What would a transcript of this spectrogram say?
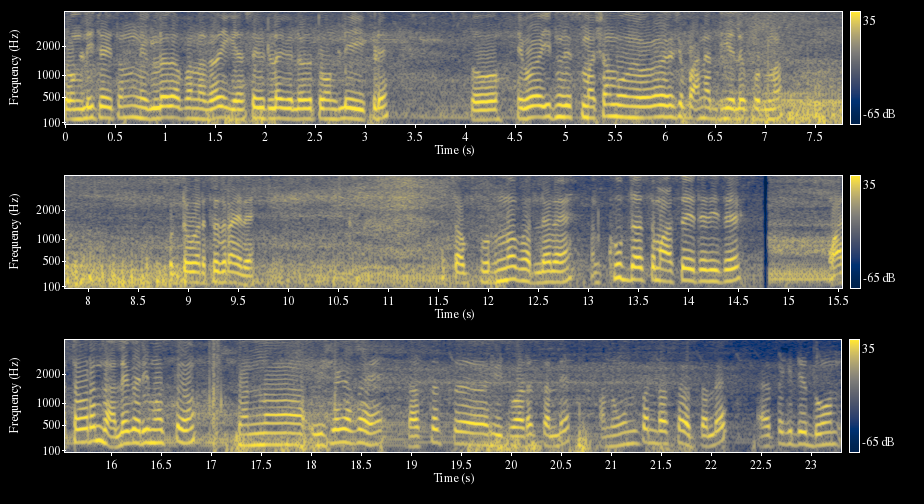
तोंडलीच्या इथून निघलोच आपण आता. या साईडला गेलो तोंडली इकडे. सो हे बघा इथून स्मशानभूमी वगैरे अशी पाण्यात गेले पूर्ण. फक्त वरचंच राहिलंय. असा पूर्ण भरलेलं आहे. आणि खूप जास्त मासे येते तिथे. वातावरण झाले घरी मस्त. पण विषय कसा आहे जास्तच हीट वाढत चालले आणि ऊन पण जास्त होत चालले आता किती दोन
